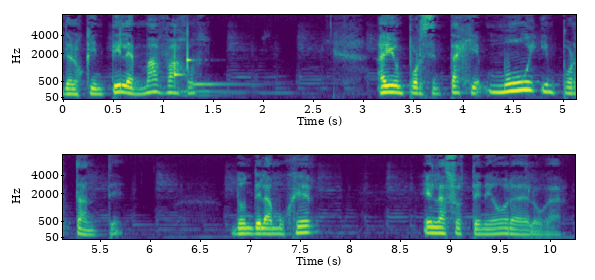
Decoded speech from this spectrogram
de los quintiles más bajos hay un porcentaje muy importante donde la mujer es la sostenedora del hogar.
